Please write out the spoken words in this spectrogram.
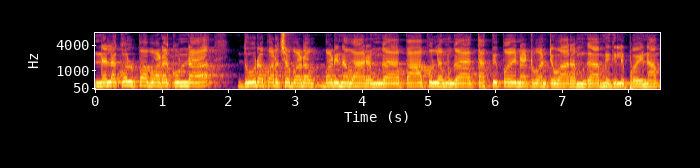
నెలకొల్పబడకుండా దూరపరచబడబడిన వారంగా పాపులంగా తప్పిపోయినటువంటి వారంగా మిగిలిపోయినాం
